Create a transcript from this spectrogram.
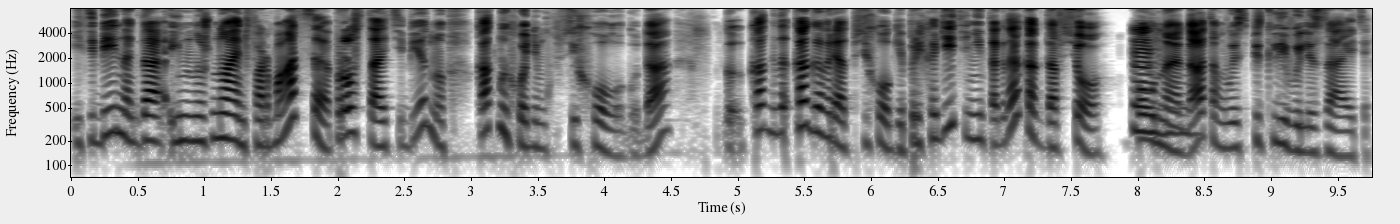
и тебе иногда и нужна информация просто о тебе, ну, как мы ходим к психологу, да? Как, как говорят психологи, приходите не тогда, когда все полное, Мгм. да, там вы из петли вылезаете,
